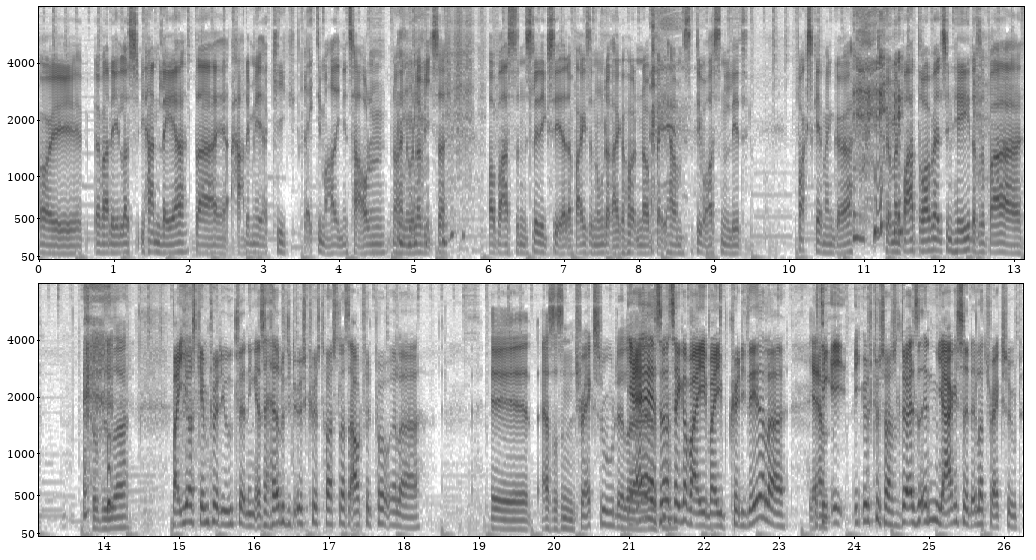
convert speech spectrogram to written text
og øh, hvad var det ellers? Vi har en lærer, der øh, har det med at kigge rigtig meget ind i tavlen, når han underviser, og bare sådan slet ikke ser, at der faktisk er nogen, der rækker hånden op bag ham. Så det var også sådan lidt, fuck skal man gøre? Skal man bare droppe al sin hate, og så bare gå videre? var I også gennemført i udklædning? Altså, havde du dit Østkyst Hustlers outfit på, eller? Øh, altså sådan en tracksuit? Eller Ja, jeg sidder sådan, og tænker, var I, var I kørt i det, eller? Ja. Altså, det, i, i Østkyst Hustle, det er altid enten jakkesæt eller tracksuit.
